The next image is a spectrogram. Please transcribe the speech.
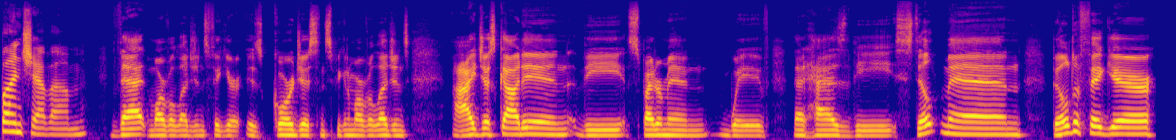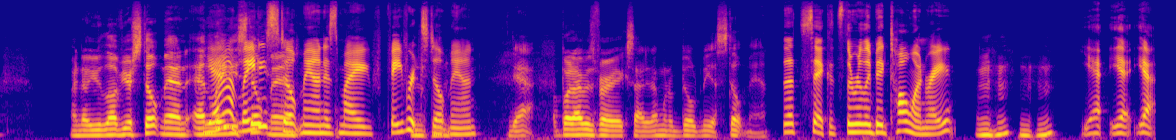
bunch of them. That Marvel Legends figure is gorgeous. And speaking of Marvel Legends, I just got in the Spider Man wave that has the Stiltman build a figure. I know you love your Stiltman and yeah, Lady, Lady Stiltman. Stiltman is my favorite Stiltman. Yeah, but I was very excited. I'm going to build me a Stiltman. That's sick. It's the really big tall one, right? Mm-hmm. Mm-hmm. Yeah, yeah, yeah.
